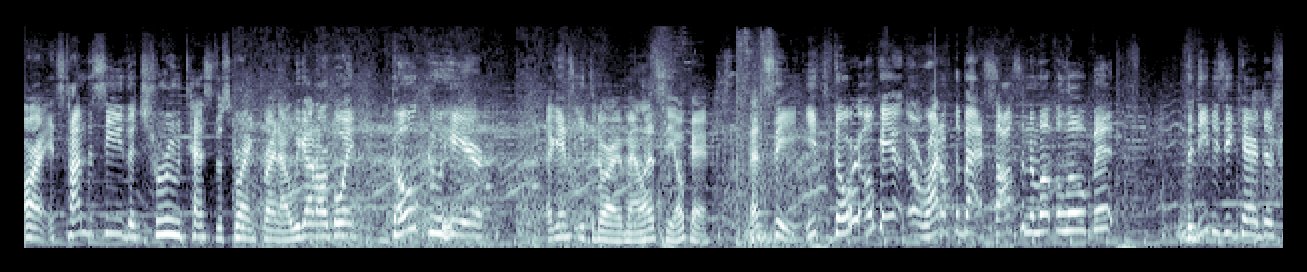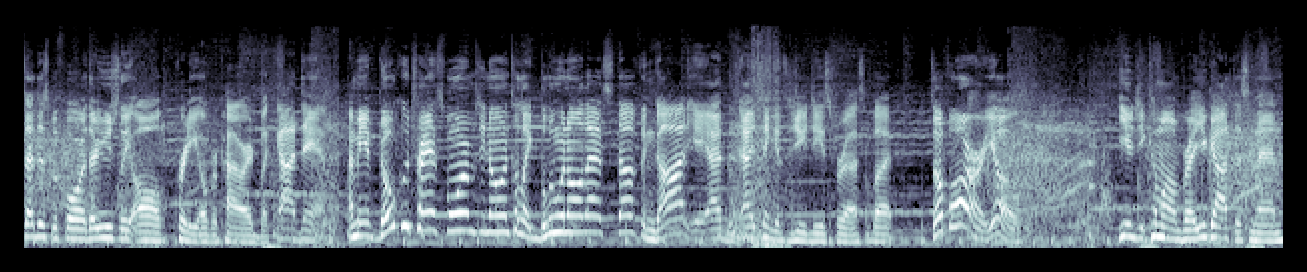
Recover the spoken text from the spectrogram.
All right, it's time to see the true test of strength right now. We got our boy Goku here against Itadori, man. Let's see. Okay, let's see. Itadori, okay, uh, right off the bat, saucing him up a little bit. The DBZ characters said this before, they're usually all pretty overpowered, but goddamn. I mean, if Goku transforms, you know, into like blue and all that stuff and God, yeah, I, I think it's GG's for us. But so far, yo, Yuji, come on, bro. You got this, man.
